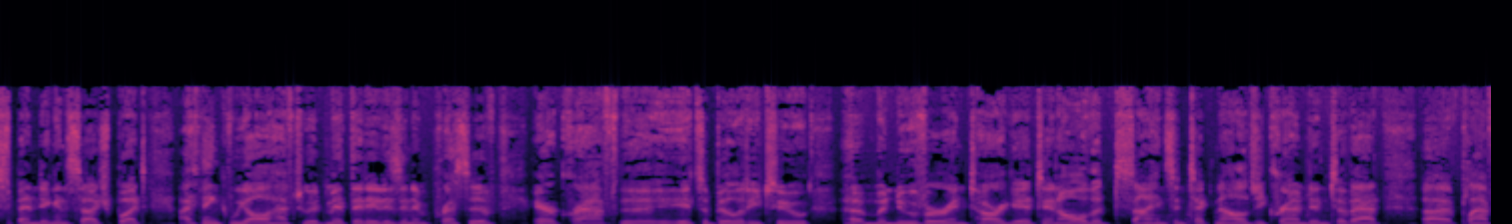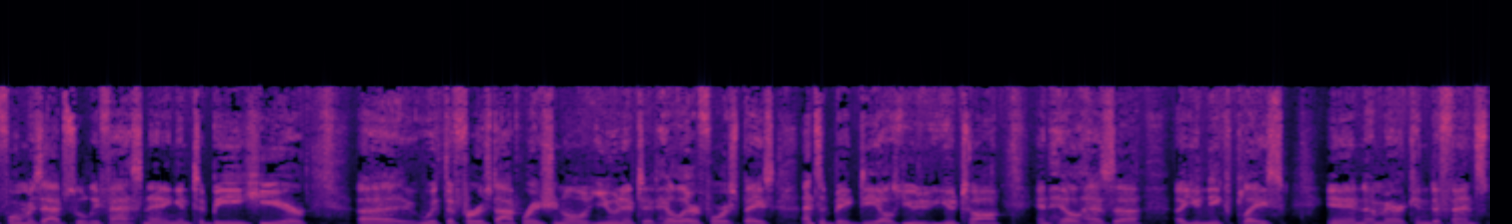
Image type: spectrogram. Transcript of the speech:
spending and such, but I think we all have to admit that it is an impressive aircraft. The, its ability to maneuver and target and all the science and technology crammed into that platform is absolutely fascinating. And to be here with the first operational unit at Hill Air Force Base, that's a big deal. U- Utah and Hill has a, a unique place in American defense.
